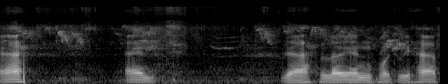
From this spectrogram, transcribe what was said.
uh, and the lion what we have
